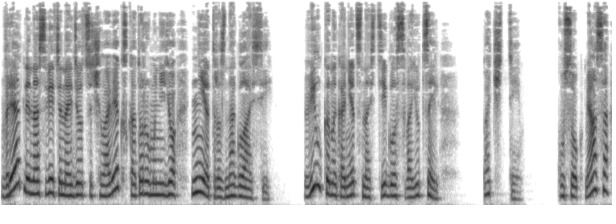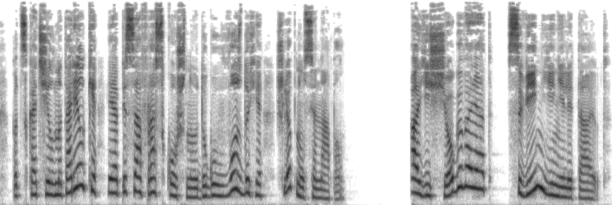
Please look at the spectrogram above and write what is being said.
«Вряд ли на свете найдется человек, с которым у нее нет разногласий». Вилка, наконец, настигла свою цель. Почти. Кусок мяса подскочил на тарелке и, описав роскошную дугу в воздухе, шлепнулся на пол. «А еще, говорят, свиньи не летают»,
